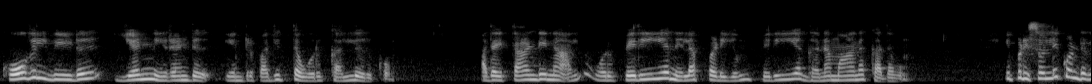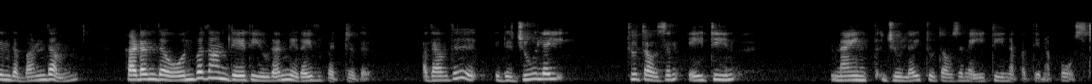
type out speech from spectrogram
கோவில் வீடு எண் இரண்டு என்று பதித்த ஒரு கல் இருக்கும். அதை தாண்டினால் ஒரு பெரிய நிலப்படியும் பெரிய கனமான கதவும். இப்படி சொல்லிக் கொண்டிருந்த பந்தம் கடந்த ஒன்பதாம் தேதியுடன் நிறைவு பெற்றது. அதாவது இது July two thousand eighteen ninth July two thousand எயிட்டீனை பற்றின போஸ்ட்.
